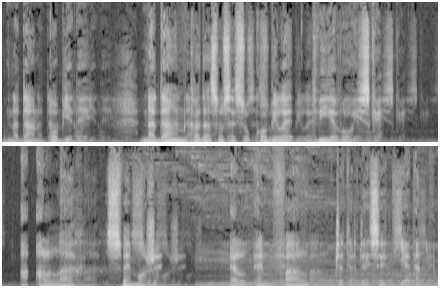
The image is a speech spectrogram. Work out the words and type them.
na dan pobjede, na dan kada su se sukobile dvije vojske. A Allah sve može. El Enfal 41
